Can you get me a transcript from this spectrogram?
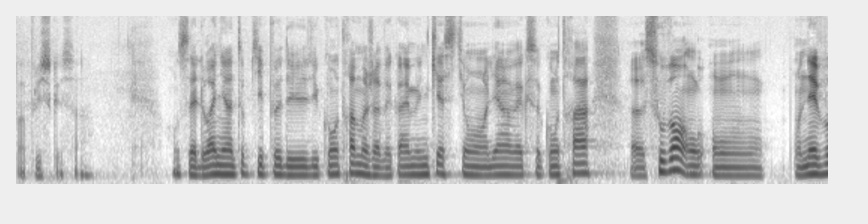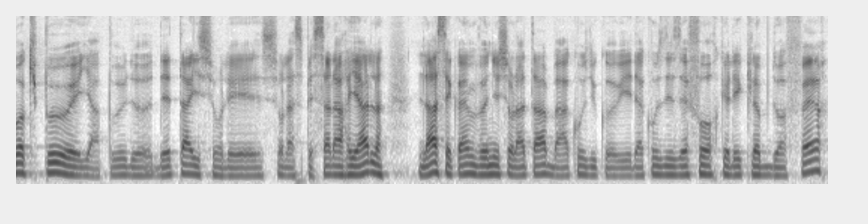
pas plus que ça on s'éloigne un tout petit peu du, contrat. Moi, j'avais quand même une question en lien avec ce contrat. Euh, souvent, on, évoque peu et il y a peu de détails sur l'aspect salarial. Là, c'est quand même venu sur la table à cause du Covid, à cause des efforts que les clubs doivent faire.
